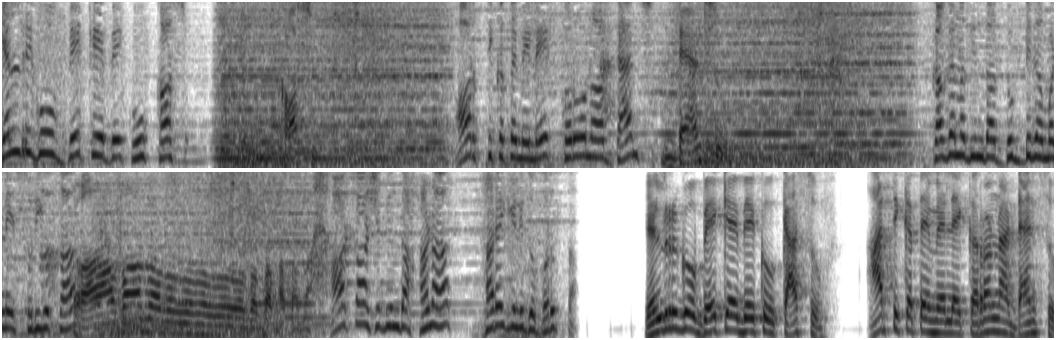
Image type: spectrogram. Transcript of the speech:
ಎಲ್ರಿಗೂ ಬೇಕೇ ಬೇಕು ಕಾಸು. ಕಾಸು. ಆರ್ಥಿಕತೆ ಮೇಲೆ ಕೊರೋನಾ ಡ್ಯಾನ್ಸ್. ಡ್ಯಾನ್ಸು. ಗಗನದಿಂದ ದುಡ್ಡಿನ ಮಳೆ ಸುರಿಯುತ್ತಾ ಆಕಾಶದಿಂದ ಹಣ ಧರೆಗಿಳಿದು ಬರುತ್ತಾ ಎಲ್ರಿಗೂ ಬೇಕೇ ಬೇಕು ಕಾಸು ಆರ್ಥಿಕತೆ ಮೇಲೆ ಕರೋನಾ ಡ್ಯಾನ್ಸು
